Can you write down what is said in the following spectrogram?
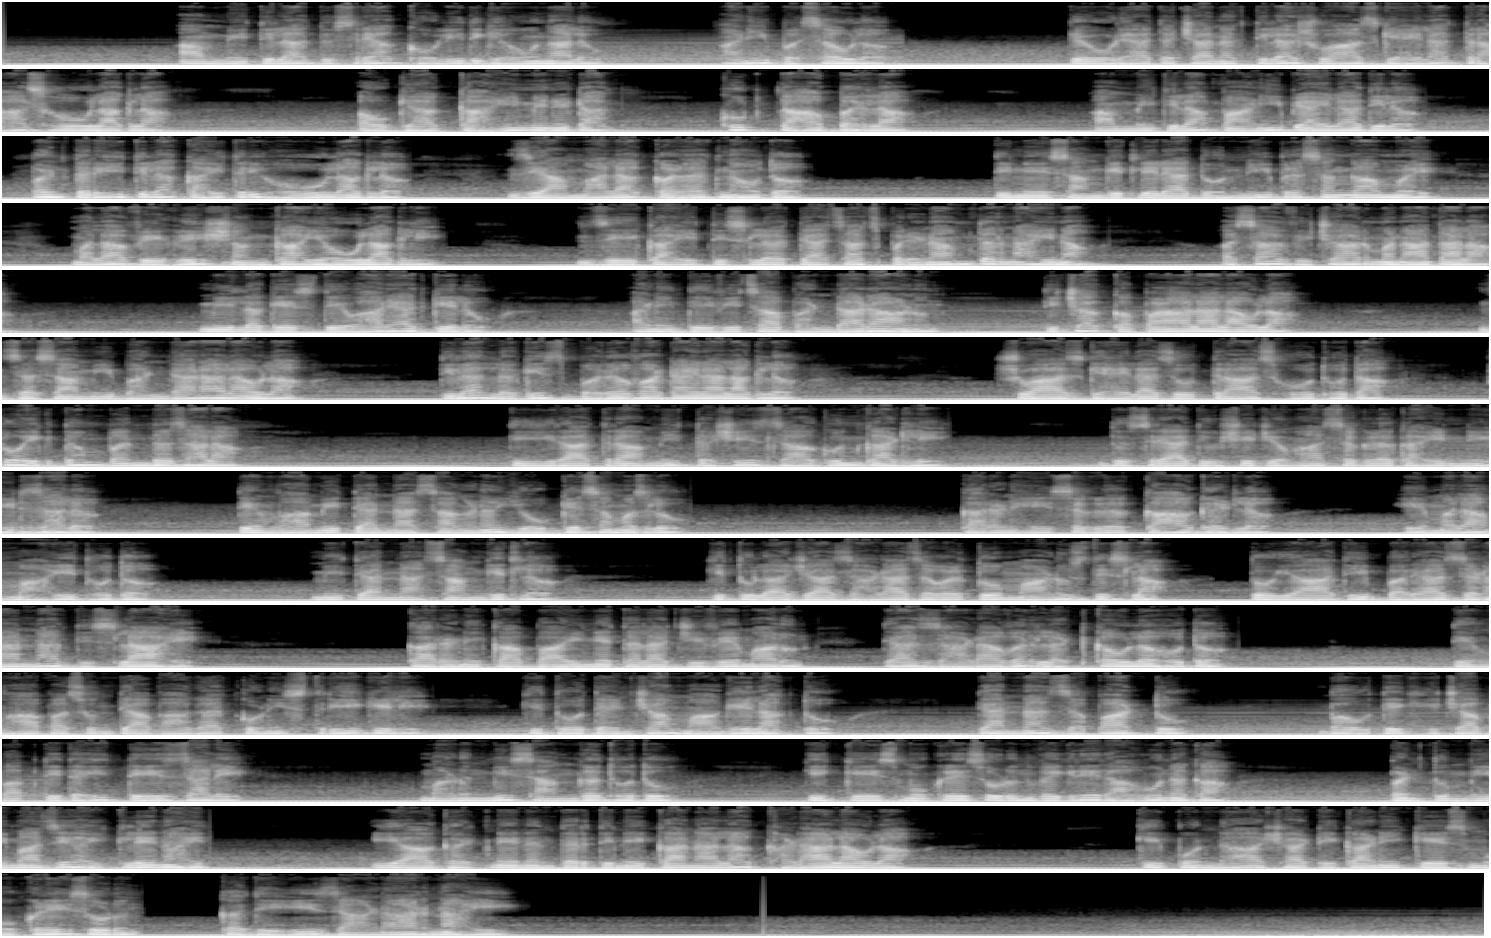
आम्ही तिला दुसऱ्या खोलीत घेऊन आलो आणि बसवलं. तेवढ्यात अचानक तिला श्वास घ्यायला त्रास होऊ लागला. अवघ्या काही मिनिटात खूप ताप भरला. आम्ही तिला पाणी प्यायला दिलं पण तरीही तिला काहीतरी होऊ लागलं जे आम्हाला कळत नव्हतं. तिने सांगितलेल्या दोन्ही प्रसंगामुळे मला वेगळी शंका येऊ लागली. जे काही दिसलं त्याचाच परिणाम तर नाही ना असा विचार मनात आला. मी लगेच देवाऱ्यात गेलो आणि देवीचा भंडारा आणून तिच्या कपाळाला लावला. जसा मी भंडारा लावला तिला लगेच बरं वाटायला लागलं. श्वास घ्यायला जो त्रास होत होता तो एकदम बंद झाला. ती रात्र आम्ही तशीच जागून काढली. दुसऱ्या दिवशी जेव्हा सगळं काही नीट झालं तेव्हा मी त्यांना सांगणं योग्य समजलो. कारण हे सगळं का घडलं हे मला माहीत होतं. मी त्यांना सांगितलं की तुला ज्या झाडाजवळ तो माणूस दिसला तो याआधी बऱ्याच जणांना दिसला आहे. कारण एका बाईने त्याला जिवे मारून त्या झाडावर लटकवलं होतं. तेव्हापासून त्या भागात कोणी स्त्री गेली की तो त्यांच्या मागे लागतो त्यांना झपाटतो. बहुतेक हिच्या बाबतीतही तेच झाले. म्हणून मी सांगत होतो की केस मोकळे सोडून वगैरे राहू नका पण तुम्ही माझे ऐकले नाहीत. या घटनेनंतर तिने कानाला खडा लावला की पुन्हा अशा ठिकाणी केस मोकळे सोडून कधीही जाणार नाही.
